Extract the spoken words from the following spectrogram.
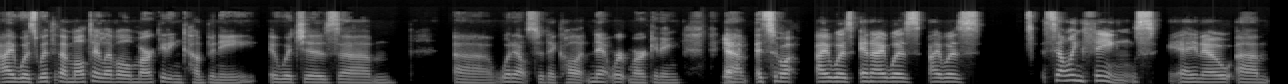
I was with a multi-level marketing company, eh, which is um, uh, what else do they call it? Network marketing. Yeah. Um, and so I was, and I was, I was selling things, you know, um,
